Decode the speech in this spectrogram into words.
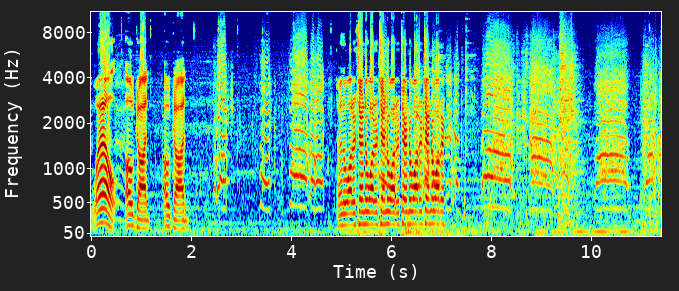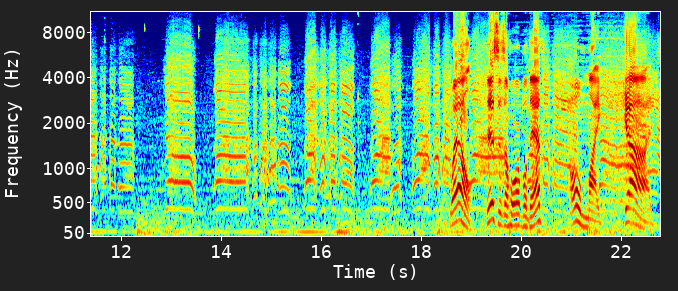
Well, oh god. Oh god. Turn the water, turn the water, turn the water, turn the water, turn the water. Well, this is a horrible death. Oh my god.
